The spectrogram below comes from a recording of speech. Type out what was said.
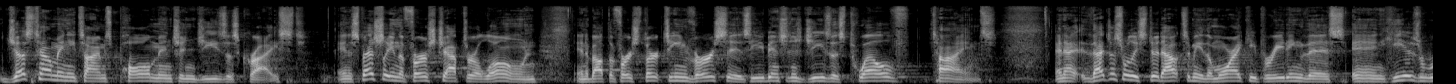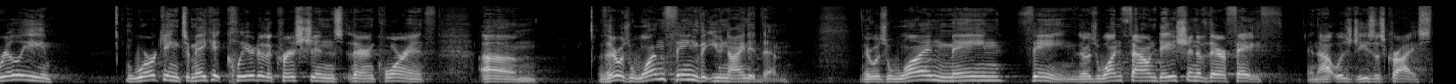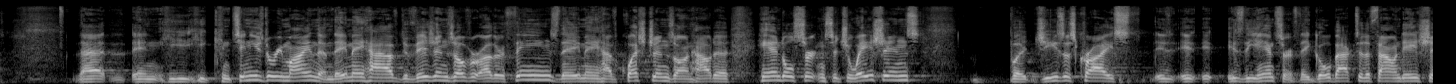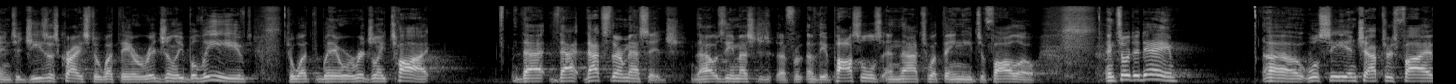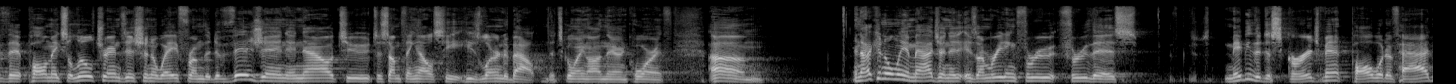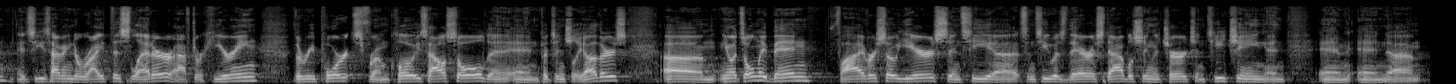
just how many times Paul mentioned Jesus Christ and especially in the first chapter alone, in about the first 13 verses, he mentions Jesus 12 times. And I, that just really stood out to me the more I keep reading this. And he is really working to make it clear to the Christians there in Corinth um, there was one thing that united them. There was one main thing, there was one foundation of their faith, and that was Jesus Christ. That, and he, he continues to remind them they may have divisions over other things, they may have questions on how to handle certain situations, but Jesus Christ is, is, is, the answer. If they go back to the foundation, to Jesus Christ, to what they originally believed, to what they were originally taught, that, that, that's their message. That was the message of the apostles, and that's what they need to follow. And so today, uh, we'll see in chapters 5 that Paul makes a little transition away from the division and now to, to something else he, he's learned about that's going on there in Corinth. Um, and I can only imagine as I'm reading through, through this, maybe the discouragement Paul would have had as he's having to write this letter after hearing the reports from Chloe's household and, and potentially others. Um, you know, it's only been five or so years since he uh, since he was there establishing the church and teaching and and and. Um,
